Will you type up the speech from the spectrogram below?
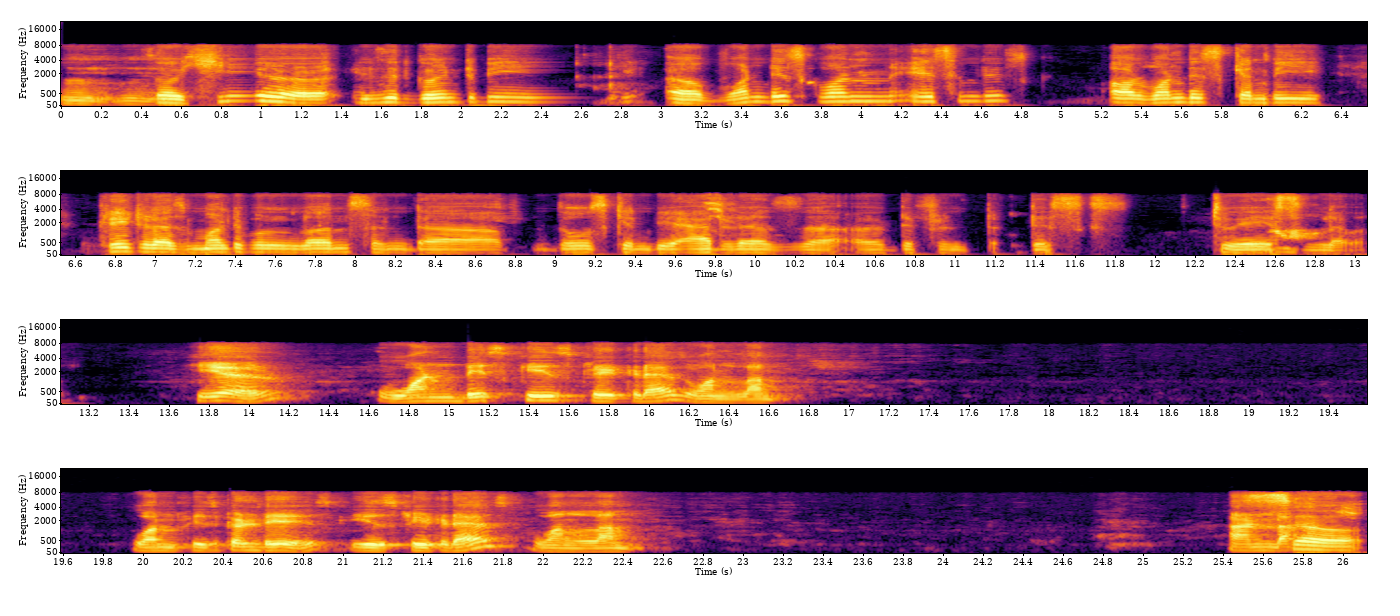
Mhm. So here, is it going to be uh, one disk, one ASM disk, or one disk can be created as multiple LUNs and uh, those can be added as uh, uh, different disks to ASM level? Here, one disk is treated as one LUN. One physical disk is treated as one LUN. And so,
